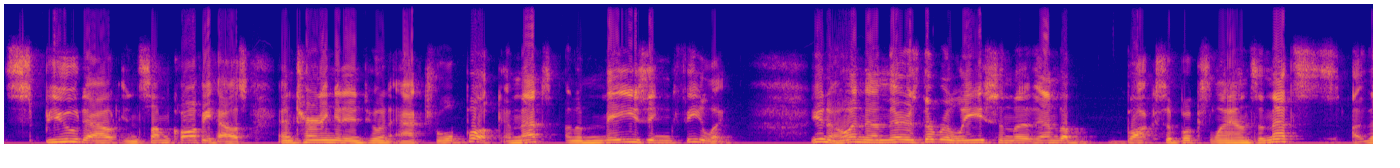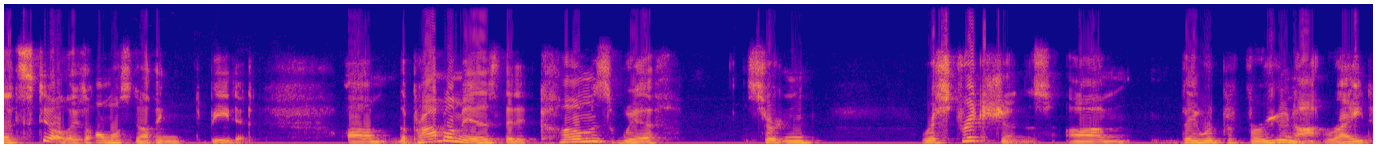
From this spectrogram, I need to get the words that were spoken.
spewed out in some coffee house and turning it into an actual book. And that's an amazing feeling you know, and then there's the release and the and the box of books lands, and that's that's still there's almost nothing to beat it. Um, the problem is that it comes with certain restrictions. Um, they would prefer you not write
